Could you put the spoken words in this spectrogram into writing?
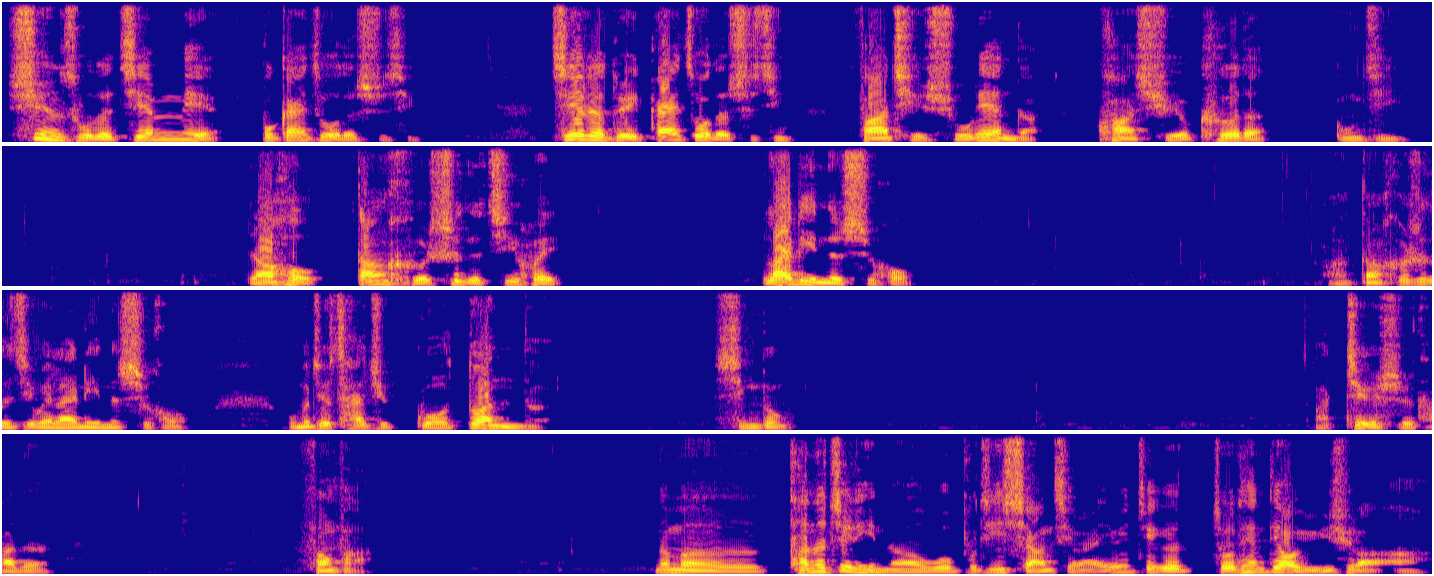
迅速的歼灭不该做的事情，接着对该做的事情发起熟练的跨学科的攻击，然后当合适的机会来临的时候，啊，当合适的机会来临的时候，我们就采取果断的。行动啊，这个是他的方法。那么谈到这里呢，我不禁想起来，因为这个昨天钓鱼去了啊，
